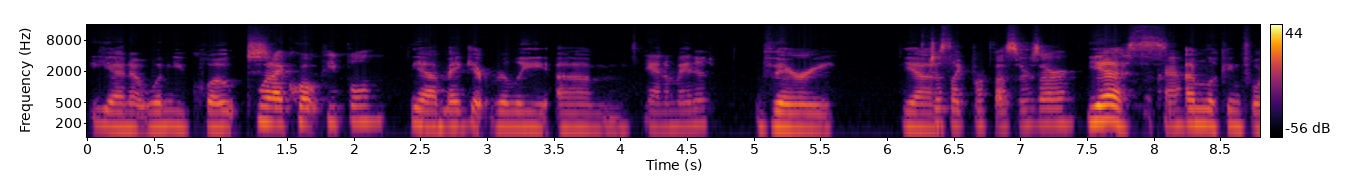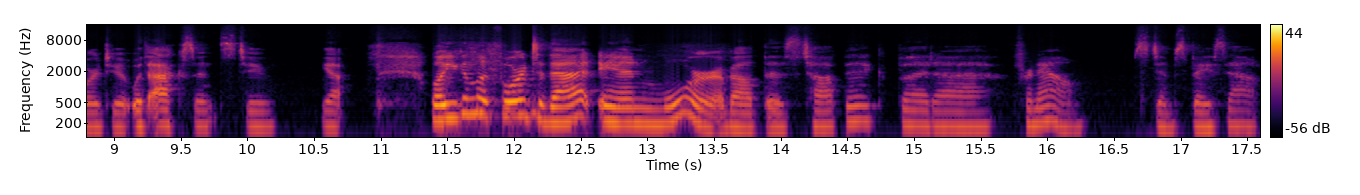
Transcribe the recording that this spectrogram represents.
yeah, no, when you quote, When I quote people, yeah, make it really um animated, very yeah. just like professors are. Yes, Okay. I'm looking forward to it with accents too. Yeah. Well, you can look forward to that and more about this topic, but uh, for now, STEM space out.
